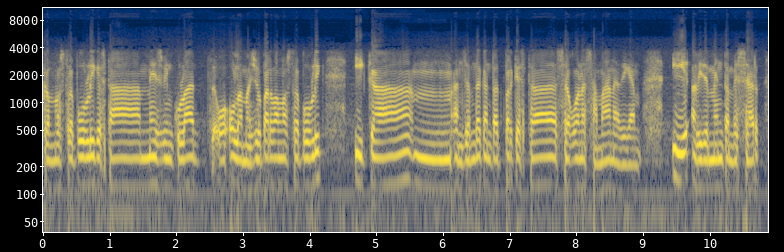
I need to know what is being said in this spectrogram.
que el nostre públic està més vinculat, o, o la major part del nostre públic, i que mm, ens hem decantat per aquesta segona setmana, diguem. I, evidentment, també és cert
